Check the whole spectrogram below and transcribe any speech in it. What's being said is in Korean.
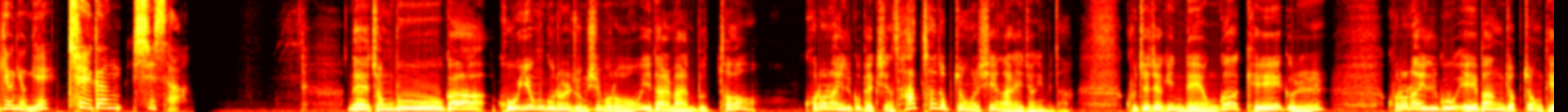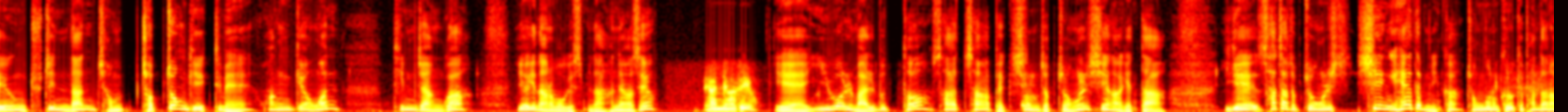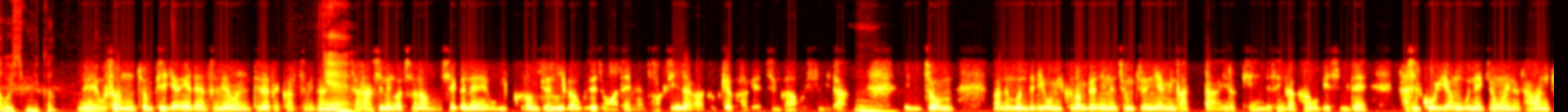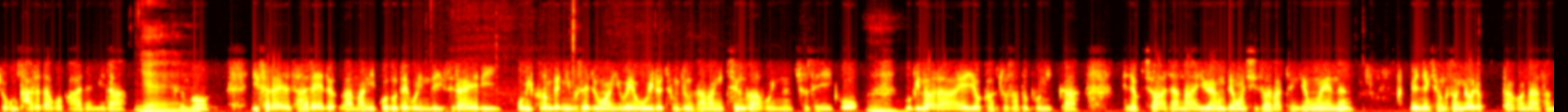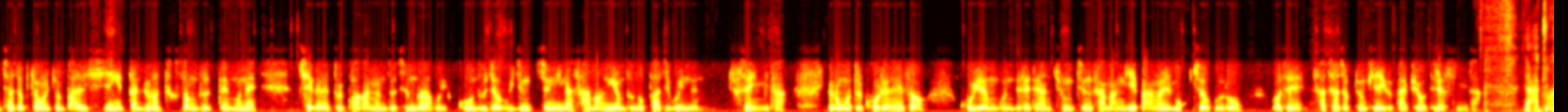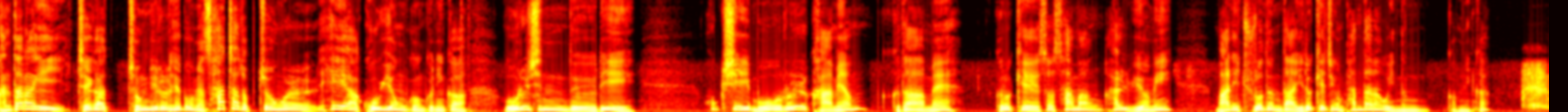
최경영의 최강 시사. 네, 정부가 고위험군을 중심으로 이달 말부터 코로나19 백신 4차 접종을 시행할 예정입니다. 구체적인 내용과 계획을 코로나19 예방접종 대응 추진단 접종기획팀의 황경원 팀장과 이야기 나눠보겠습니다. 안녕하세요. 네, 안녕하세요. 예, 2월 말부터 4차 백신 접종을 시행하겠다. 이게 4차 접종을 시행해야 됩니까? 정부는 그렇게 판단하고 있습니까? 네, 우선 좀 배경에 대한 설명을 드려야 될 것 같습니다. 예. 잘 아시는 것처럼 최근에 오미크론 변이가 우세종화되면서 확진자가 급격하게 증가하고 있습니다. 음. 좀 많은 분들이 오미크론 변이는 중증 위험이 낮다 이렇게 이제 생각하고 계신데 사실 고위험군의 경우에는 상황이 조금 다르다고 봐야 됩니다. 예. 그뭐 이스라엘 사례가 많이 보도되고 있는데 이스라엘이 오미크론 변이 우세종화 이후에 오히려 중증 사망이 증가하고 있는 추세이고 음. 우리나라의 역학조사도 보니까 면역 저하자나 요양병원 시설 같은 경우에는 면역 형성이 어렵다거나 3차 접종을 좀 빨리 시행했다는 이런 특성들 때문에 최근에 돌파 감염도 증가하고 있고 누적 위중증이나 사망 위험도 높아지고 있는 추세입니다. 이런 것들 고려해서 고위험군들에 대한 중증 사망 예방을 목적으로 어제 4차 접종 계획을 발표드렸습니다. 아주 간단하게 제가 정리를 해보면 4차 접종을 해야 고위험군 그러니까 어르신들이 혹시 모를 감염 그 다음에 그렇게 해서 사망할 위험이 많이 줄어든다 이렇게 지금 판단하고 있는 겁니까?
